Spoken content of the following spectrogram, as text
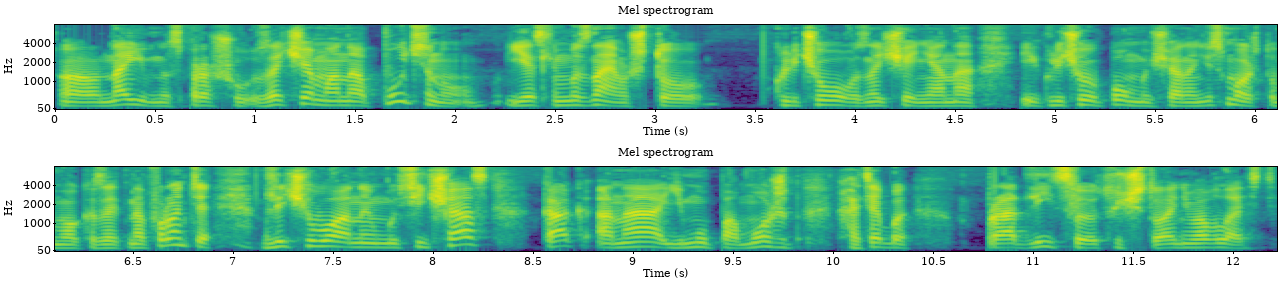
э, наивно спрошу, зачем она Путину, если мы знаем, что ключевого значения она и ключевой помощи она не сможет ему оказать на фронте, для чего она ему сейчас, как она ему поможет хотя бы продлить свое существование во власти?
